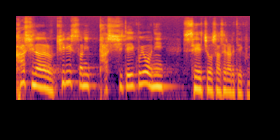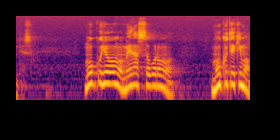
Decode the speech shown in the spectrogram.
歌詞なるキリストに達していくように成長させられていくんです。目標も目指すところも目的も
